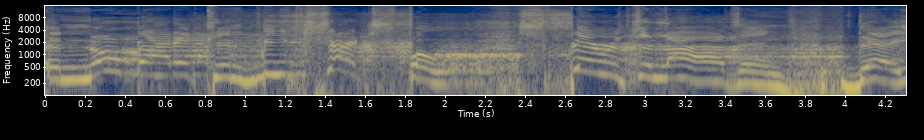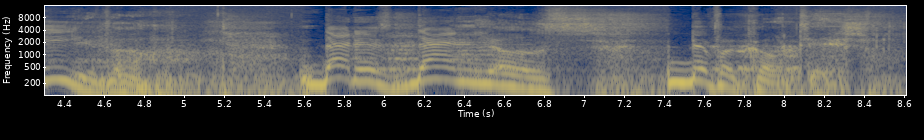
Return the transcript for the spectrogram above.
And nobody can be church folk spiritualizing their evil. That is Daniel's difficulties.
